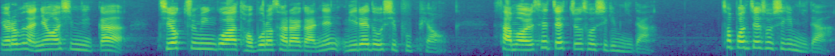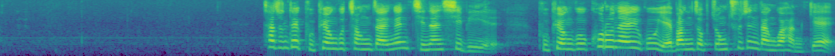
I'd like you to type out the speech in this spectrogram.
여러분 안녕하십니까? 지역 주민과 더불어 살아가는 미래도시 부평 3월 셋째 주 소식입니다. 첫 번째 소식입니다. 차준택 부평구청장은 지난 12일 부평구 코로나19 예방접종 추진단과 함께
